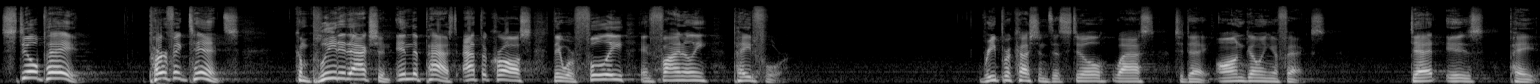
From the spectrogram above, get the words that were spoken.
Still paid. Perfect tense. Completed action in the past. At the cross, they were fully and finally paid for. Repercussions that still last today, ongoing effects. Debt is paid.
